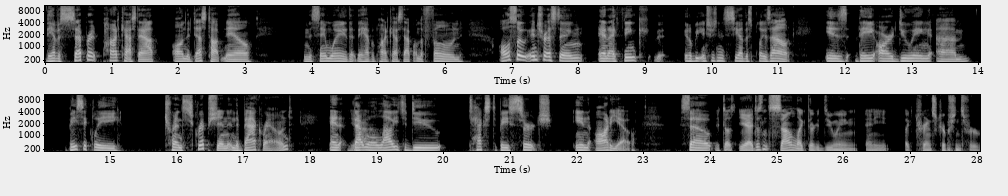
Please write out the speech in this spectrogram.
they have a separate podcast app on the desktop now, in the same way that they have a podcast app on the phone. Also interesting, and I think it'll be interesting to see how this plays out. Is they are doing um, basically transcription in the background, and Yeah. that will allow you to do text based search in audio. So It does. Yeah, it doesn't sound like they're doing any like transcriptions for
